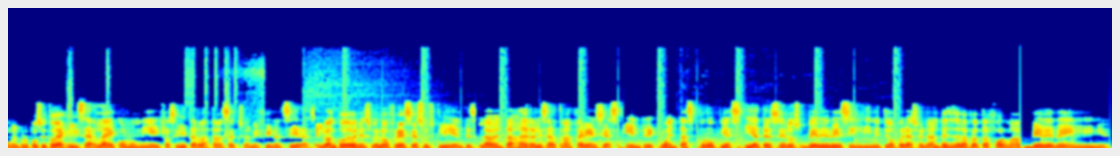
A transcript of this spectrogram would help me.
Con el propósito de agilizar la economía y facilitar las transacciones financieras, el Banco de Venezuela ofrece a sus clientes la ventaja de realizar transferencias entre cuentas propias y a terceros BDB sin límite operacional desde la plataforma BDB en línea.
